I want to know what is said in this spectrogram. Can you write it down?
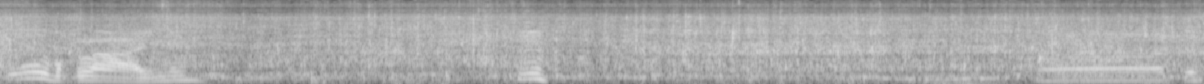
โอ้บักลายนี่อื้ออ่า เดี๋ยว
